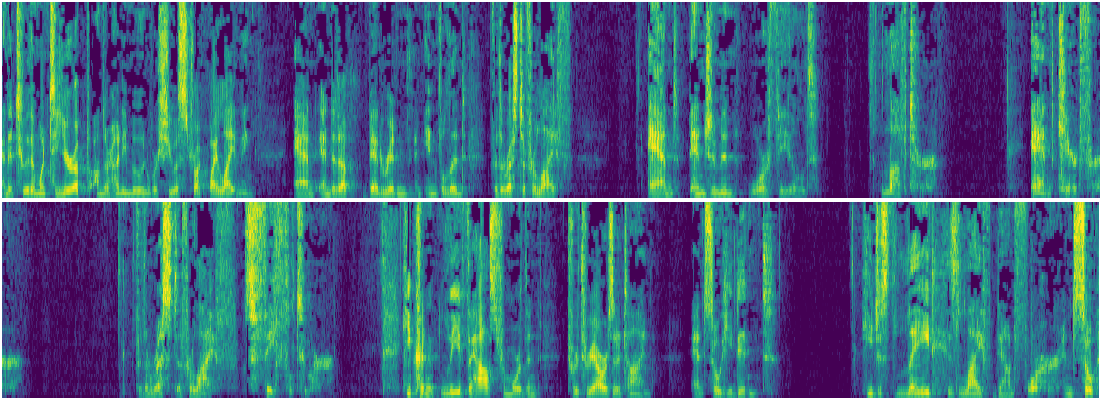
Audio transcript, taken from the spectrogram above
and the two of them went to Europe on their honeymoon where she was struck by lightning and ended up bedridden and invalid for the rest of her life. And Benjamin Warfield loved her and cared for her for the rest of her life, was faithful to her. He couldn't leave the house for more than two or three hours at a time. And so he didn't. He just laid his life down for her. And so,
